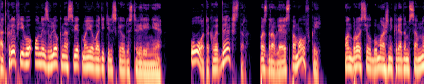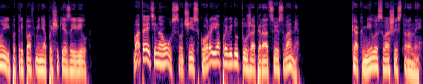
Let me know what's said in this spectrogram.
Открыв его, он извлек на свет мое водительское удостоверение. «О, так вы Декстер! Поздравляю с помолвкой!» Он бросил бумажник рядом со мной и, потрепав меня по щеке, заявил «Мотайте на ус, очень скоро я проведу ту же операцию с вами». «Как мило с вашей стороны.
